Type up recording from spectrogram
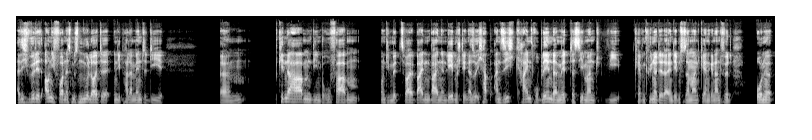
Also ich würde jetzt auch nicht fordern, es müssen nur Leute in die Parlamente, die ähm, Kinder haben, die einen Beruf haben und die mit zwei beiden Beinen im Leben stehen. Also ich habe an sich kein Problem damit, dass jemand wie Kevin Kühner, der da in dem Zusammenhang gern genannt wird, ohne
